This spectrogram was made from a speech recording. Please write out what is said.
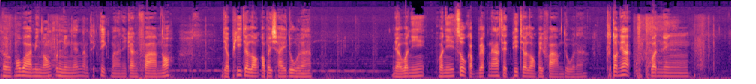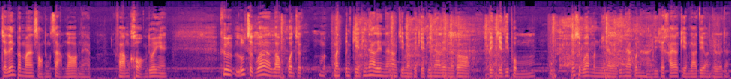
เออ เมื่อวานมีน้องคนหนึ่งแนะนำเทคนิคมาในการฟาร์มเนาะ เดี๋ยวพี่จะลองเอาไปใช้ดูนะครับ เดี๋ยววันนี้วันนี้สู้กับแว็กหน้าเสร็จพี่จะลองไปฟาร์มดูนะ คือตอนเนี้ยวันหนึ่งจะเล่นประมาณ 2-3 รอบนะครับ ฟาร์มของด้วยไง คือรู้สึกว่าเราควรจะมันเป็นเกมที่น่าเล่นนะเอาจริงมันเป็นเกมที่น่าเล่นแล้วก็เป็นเกมที่ผมรู้สึกว่ามันมีอะไรที่น่าค้นหาดีคล้ายๆกับเกม Last Day on Earth อะ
